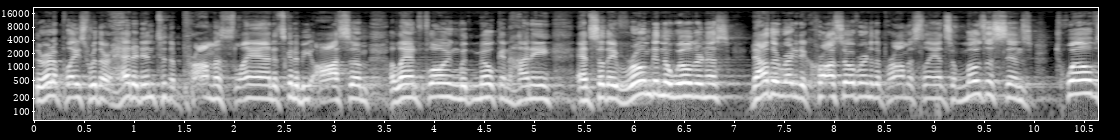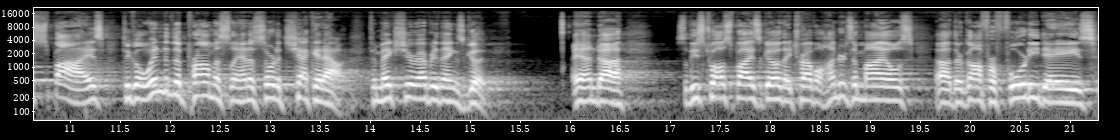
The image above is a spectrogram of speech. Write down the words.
They're at a place where they're headed into the promised land. It's going to be awesome, a land flowing with milk and honey. And so they've roamed in the wilderness. Now they're ready to cross over into the promised land. So Moses sends 12 spies to go into the promised land to sort of check it out, to make sure everything's good. And uh, so these 12 spies go, they travel hundreds of miles, uh, they're gone for 40 days,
